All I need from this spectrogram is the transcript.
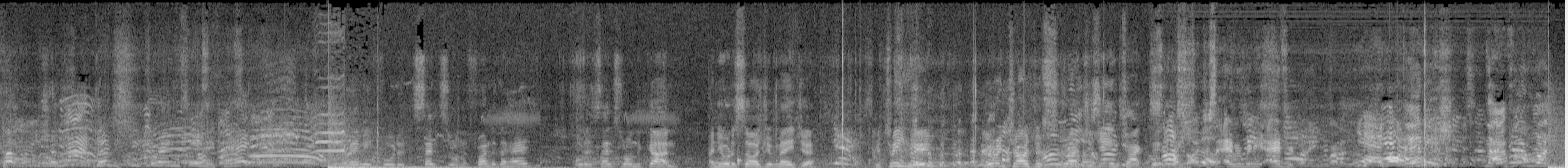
cover each other, don't shoot your own team, okay? You're aiming for the sensor on the front of the head or the sensor on the gun. And you're the Sergeant Major. Yes! Between you, you're in charge of strategy and tactics. Just everybody, everybody, run at them. Yeah, go on. No, if we run.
